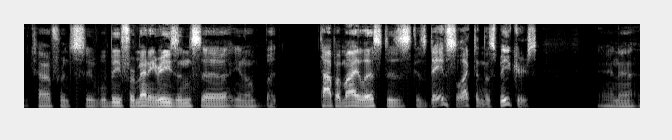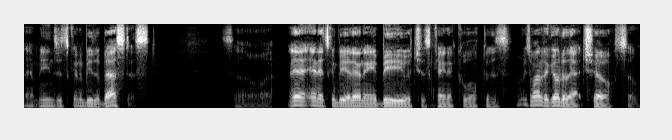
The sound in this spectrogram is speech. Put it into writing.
the conference will be for many reasons, uh, you know, but top of my list is because Dave's selecting the speakers. And uh, that means it's going to be the bestest. So, uh, and it's going to be at NAB, which is kind of cool because I always wanted to go to that show. So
